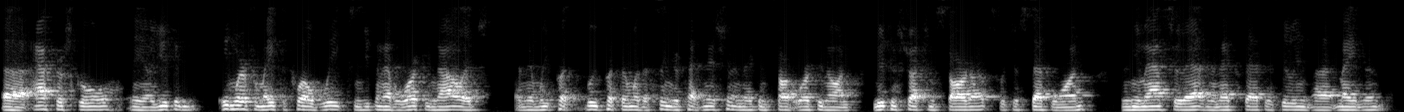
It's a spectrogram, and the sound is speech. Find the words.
uh, after school. You know, you can anywhere from eight to twelve weeks, and you can have a working knowledge. And then we put we put them with a senior technician, and they can start working on new construction startups, which is step one. Then you master that, and the next step is doing uh, maintenance.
